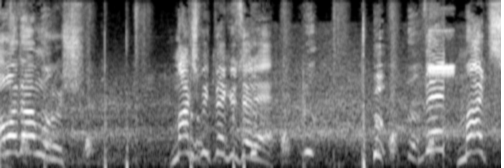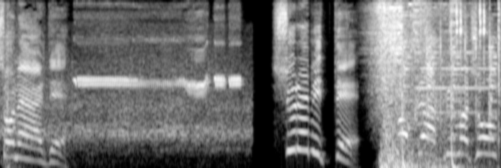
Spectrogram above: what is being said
Havadan vuruş. Maç bitmek üzere. Ve maç sona erdi. Süre bitti. Çok rahat bir maç oldu.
